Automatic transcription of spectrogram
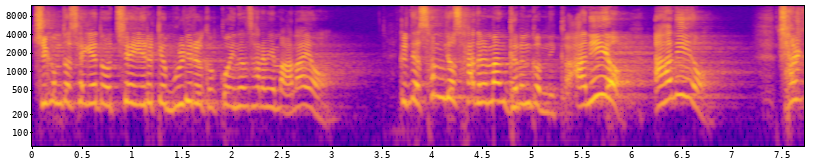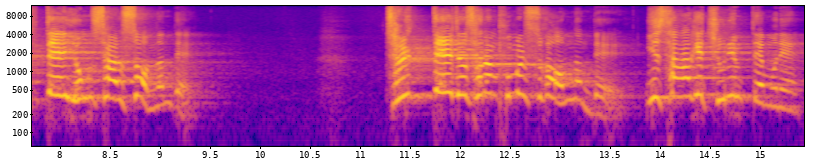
지금도 세계 도처에 이렇게 물리를 걷고 있는 사람이 많아요 근데 선교사들만 그런 겁니까? 아니에요 아니에요 절대 용서할 수 없는데 절대 저 사람 품을 수가 없는데 이상하게 주님 때문에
